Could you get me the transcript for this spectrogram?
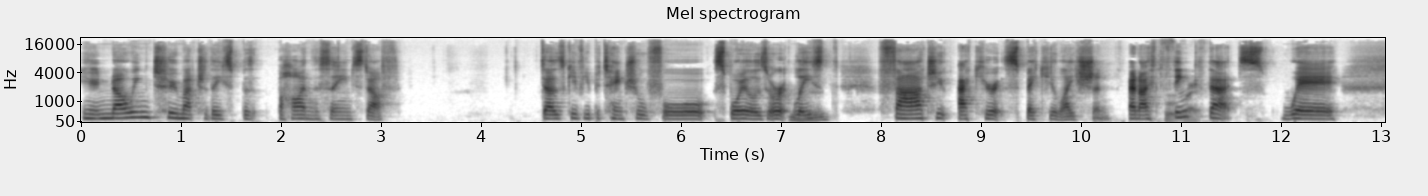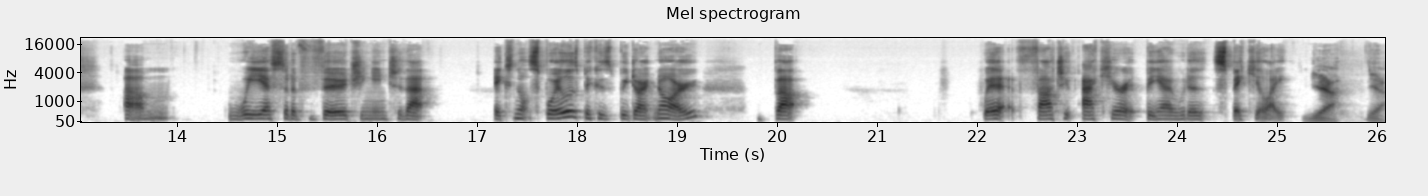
You know, knowing too much of these behind the scenes stuff does give you potential for spoilers or at mm-hmm. least far too accurate speculation. And I think right. that's where um, we are sort of verging into that. It's not spoilers because we don't know, but we're far too accurate being able to speculate. Yeah, yeah,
